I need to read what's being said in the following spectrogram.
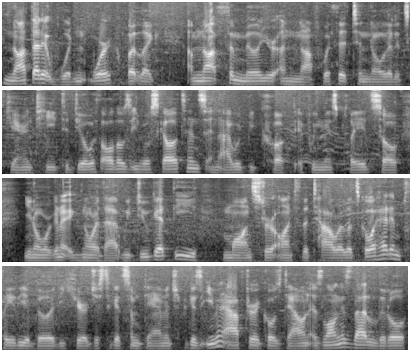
not that it wouldn't work, but like I'm not familiar enough with it to know that it's guaranteed to deal with all those Evo skeletons, and I would be cooked if we misplayed. So, you know, we're going to ignore that. We do get the monster onto the tower. Let's go ahead and play the ability here just to get some damage, because even after it goes down, as long as that little,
